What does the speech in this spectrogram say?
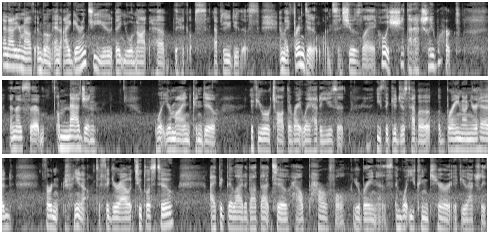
and out of your mouth, and boom. And I guarantee you that you will not have the hiccups after you do this. And my friend did it once, and she was like, Holy shit, that actually worked. And I said, imagine what your mind can do if you were taught the right way how to use it. You think you just have a, a brain on your head for, you know, to figure out two plus two? I think they lied about that too, how powerful your brain is and what you can cure if you actually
